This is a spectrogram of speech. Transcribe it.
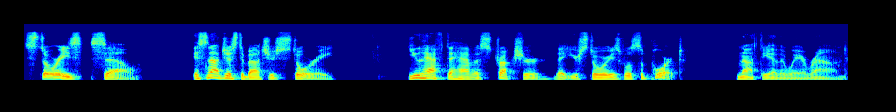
stories sell. It's not just about your story. You have to have a structure that your stories will support, not the other way around.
